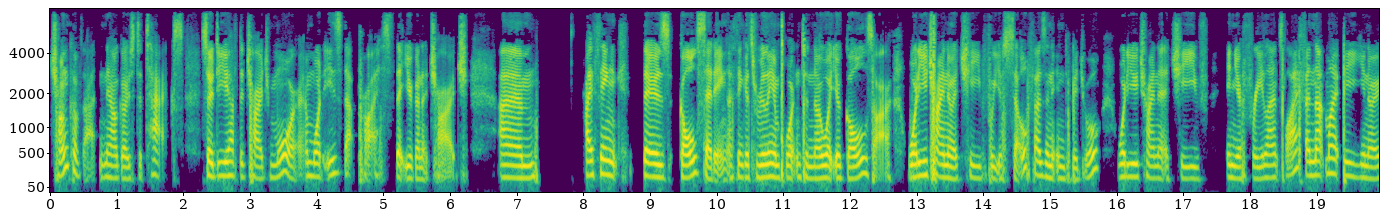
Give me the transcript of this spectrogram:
chunk of that now goes to tax. So do you have to charge more? And what is that price that you're going to charge? Um, I think there's goal setting. I think it's really important to know what your goals are. What are you trying to achieve for yourself as an individual? What are you trying to achieve in your freelance life? And that might be, you know,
